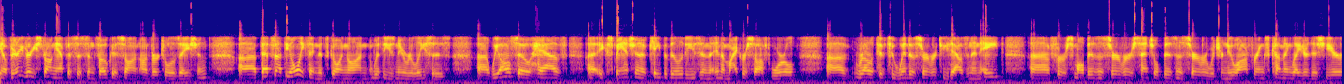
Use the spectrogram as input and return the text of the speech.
you know, very, very strong emphasis and focus on, on virtualization. Uh, that's not the only thing that's going on with these new releases. Uh, we also have uh, expansion of capabilities in the, in the Microsoft world uh, relative to Windows Server 2008 uh, for small business server, Essential Business Server, which are new offerings coming later this year.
